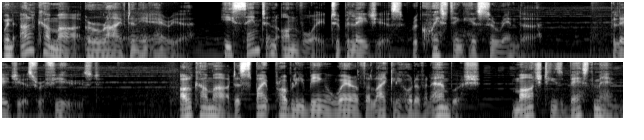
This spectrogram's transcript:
When Al-Kamar arrived in the area, he sent an envoy to Pelagius requesting his surrender. Pelagius refused. Al-Kamar, despite probably being aware of the likelihood of an ambush, marched his best men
